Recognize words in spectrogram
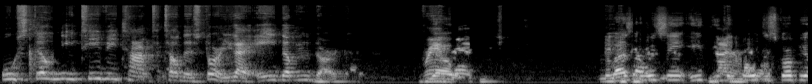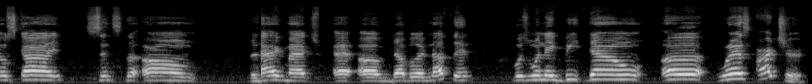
who still need TV time to tell their story. You got AEW Dark, Grand Rampage. The last time we seen Ethan Ethan Page and Scorpio Sky since the um the tag match at um Double or Nothing was when they beat down uh Lance Archer.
